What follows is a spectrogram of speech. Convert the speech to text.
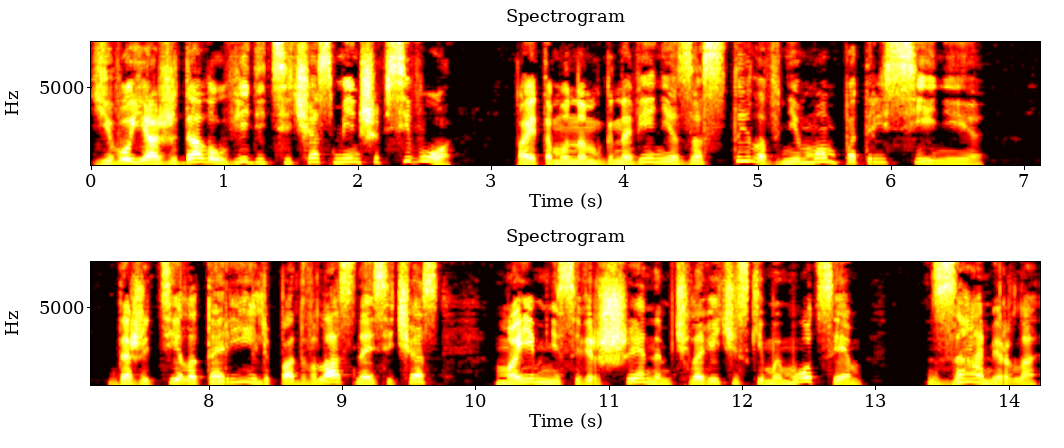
Его я ожидала увидеть сейчас меньше всего, поэтому на мгновение застыло в немом потрясении. Даже тело Тариль, подвластное сейчас моим несовершенным человеческим эмоциям, замерло,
